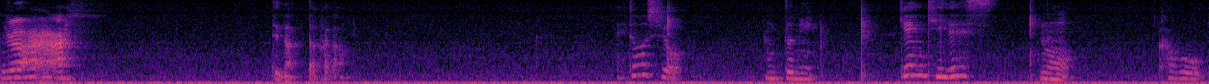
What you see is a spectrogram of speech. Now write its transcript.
うわーってなったから。えどうしよう。本当に。元気です。の顔な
